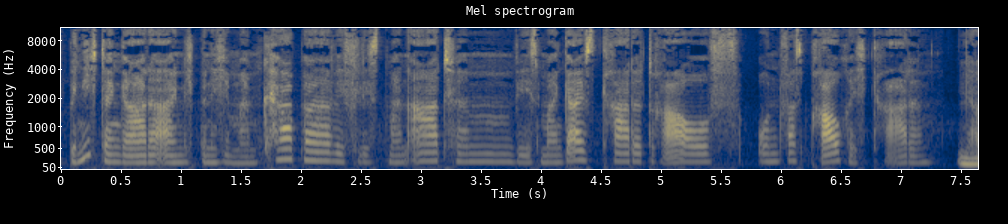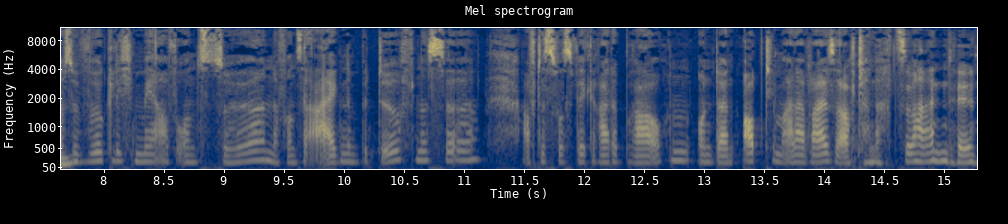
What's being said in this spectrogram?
wo bin ich denn gerade eigentlich? Bin ich in meinem Körper? Wie fließt mein Atem? Wie ist mein Geist gerade drauf? Und was brauche ich gerade? Ja, also wirklich mehr auf uns zu hören, auf unsere eigenen Bedürfnisse, auf das, was wir gerade brauchen und dann optimalerweise auch danach zu handeln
